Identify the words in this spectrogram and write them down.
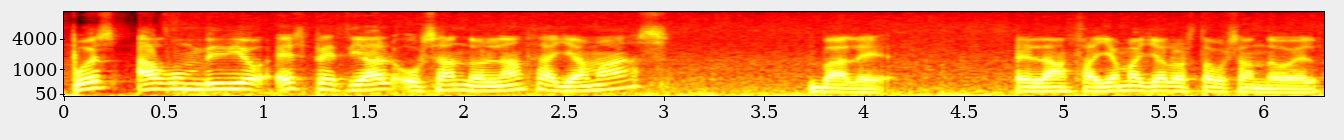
pues hago un vídeo especial usando el lanzallamas. Vale. el lanzallamas ya lo está usando él.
